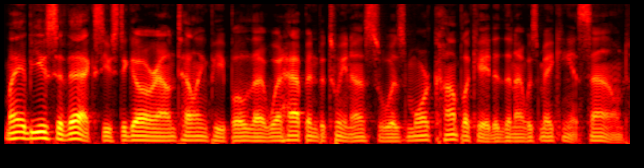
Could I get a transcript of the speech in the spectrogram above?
My abusive ex used to go around telling people that what happened between us was more complicated than I was making it sound.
